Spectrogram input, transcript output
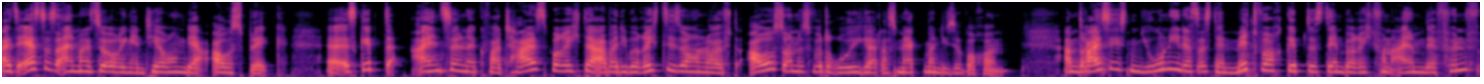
Als erstes einmal zur Orientierung der Ausblick. Äh, es gibt einzelne Quartalsberichte, aber die Berichtssaison läuft aus und es wird ruhiger. Das merkt man diese Woche. Am 30. Juni, das ist der Mittwoch, gibt es den Bericht von einem der fünf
